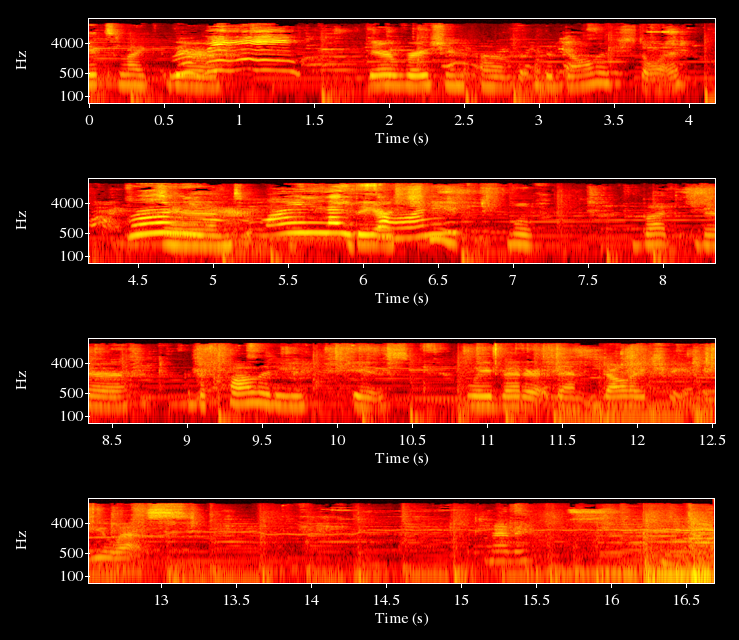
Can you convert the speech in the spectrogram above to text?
It's like their their version of the dollar store, and they are cheap. Move, but their the quality is way better than Dollar Tree in the U.S. Nelly. Mm.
